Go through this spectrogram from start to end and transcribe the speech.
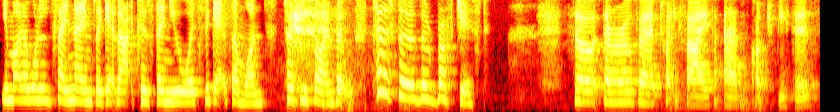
You might not want to say names. I get that because then you always forget someone. Totally fine. but tell us the the rough gist. So there are over 25 um, contributors.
